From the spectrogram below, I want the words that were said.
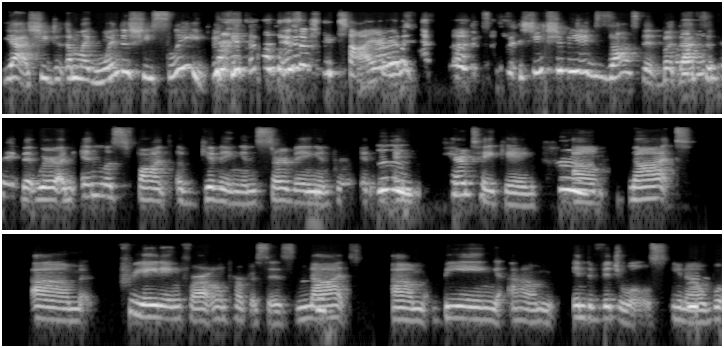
yeah she i'm like when does she sleep isn't she tired she should be exhausted but that's the thing that we're an endless font of giving and serving and, and, mm. and caretaking mm. um, not um, creating for our own purposes mm. not um, being um, individuals you know mm. we're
